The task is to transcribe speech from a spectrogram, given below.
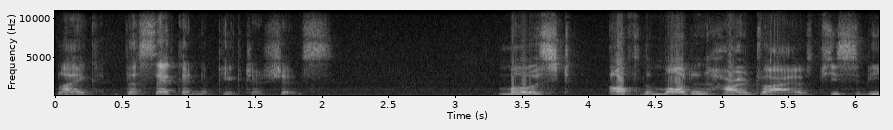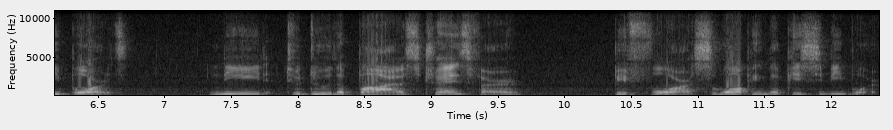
like the second picture shows. Most of the modern hard drive PCB boards need to do the BIOS transfer before swapping the PCB board.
